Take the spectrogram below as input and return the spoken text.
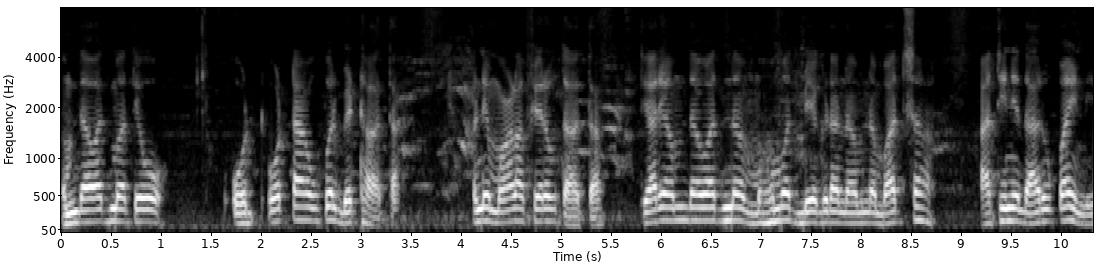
અમદાવાદમાં તેઓ ઓટા ઉપર બેઠા હતા અને માળા ફેરવતા હતા. ત્યારે અમદાવાદના મહંમદ બેગડા નામના બાદશાહ હાથીને દારૂ પાઈને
